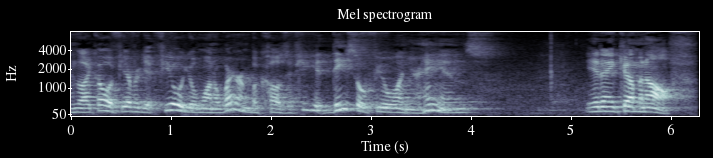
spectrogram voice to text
And they're like, oh, if you ever get fuel, you'll want to wear them because if you get diesel fuel on your hands, it ain't coming off.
